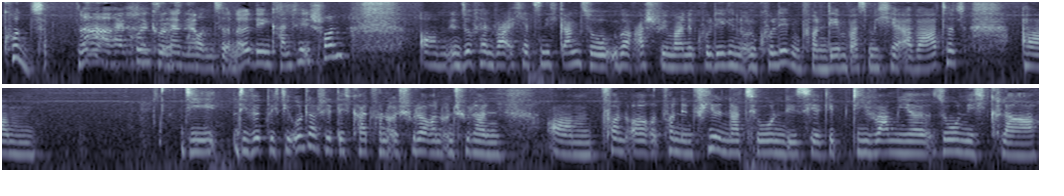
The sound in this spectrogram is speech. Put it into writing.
Kunz. Ne? Ah, Herr Herr Kunze, Kunze, Herr ja. Kunze ne? den kannte ich schon. Ähm, insofern war ich jetzt nicht ganz so überrascht wie meine Kolleginnen und Kollegen von dem, was mich hier erwartet. Ähm, die, die wirklich die Unterschiedlichkeit von euch Schülerinnen und Schülern ähm, von, eure, von den vielen Nationen, die es hier gibt, die war mir so nicht klar.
